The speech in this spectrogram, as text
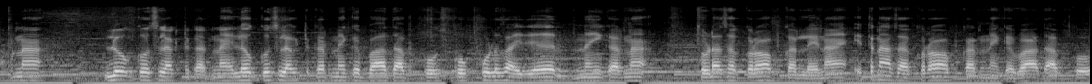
अपना लोगो सेलेक्ट करना है। लोगो सेलेक्ट करने के बाद आपको उसको फुल साइज़ नहीं करना, थोड़ा सा क्रॉप कर लेना है। इतना सा क्रॉप करने के बाद आपको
